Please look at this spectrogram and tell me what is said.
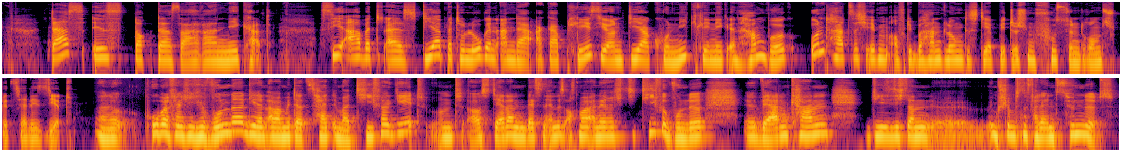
Das ist Dr. Sarah Neckert. Sie arbeitet als Diabetologin an der Agaplesion Diakonieklinik in Hamburg und hat sich eben auf die Behandlung des diabetischen Fußsyndroms spezialisiert. Eine oberflächliche Wunde, die dann aber mit der Zeit immer tiefer geht und aus der dann letzten Endes auch mal eine richtig tiefe Wunde äh, werden kann, die sich dann äh, im schlimmsten Fall entzündet.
